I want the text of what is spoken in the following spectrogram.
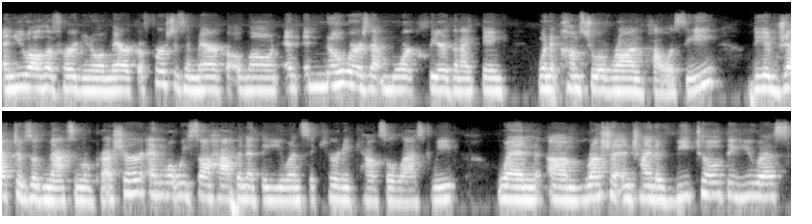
And you all have heard, you know, America first is America alone. And, and nowhere is that more clear than I think when it comes to Iran policy, the objectives of maximum pressure, and what we saw happen at the UN Security Council last week when um, Russia and China vetoed the US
